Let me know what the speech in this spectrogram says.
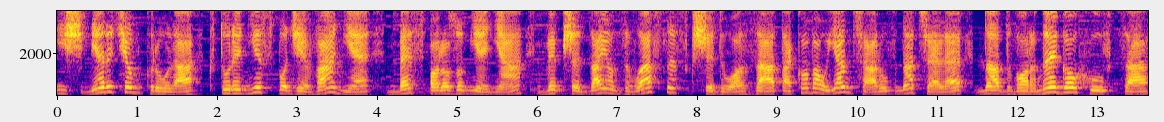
i śmiercią króla, który niespodziewanie, bez porozumienia, wyprzedzając własne skrzydło, zaatakował Janczarów na czele nadwornego chówca,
